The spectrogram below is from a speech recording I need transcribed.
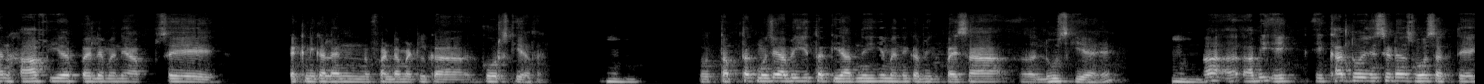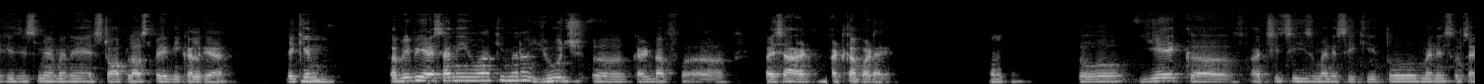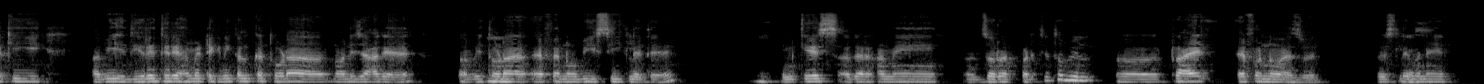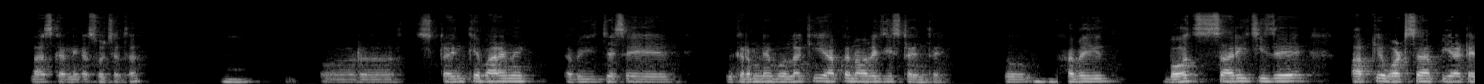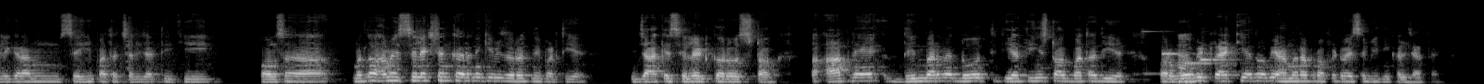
And half year पहले मैंने आपसे टेक्निकल एंड फंडामेंटल का कोर्स किया था। तो तब तक मुझे अभी ये तक याद नहीं कि मैंने कभी पैसा लूज किया है। हम्म, हाँ अभी एक एक आध दो इंसिडेंट्स हो सकते हैं कि जिसमें मैंने स्टॉप लॉस पे निकल गया। लेकिन कभी भी ऐसा नहीं हुआ कि मेरा ह्यूज काइंड ऑफ़ पैसा अट- अटका पड़ा है। तो ये एक अच्छी चीज़ मैंने सीखी। तो मैंने सोचा कि अभी धीरे धीरे हमें टेक्निकल का थोड़ा नॉलेज आ गया है तो अभी थोड़ा एफ़ एन ओ भी सीख लेते हैं। इन केस अगर हमें ज़रूरत पड़ती तो will try F N O as well तो इसलिए Yes. मैंने क्लास करने का सोचा था। हम्म, और स्ट्रेंथ के बारे में अभी जैसे विक्रम ने बोला कि आपका नॉलेज ही स्ट्रेंथ है। तो हमें बहुत सारी चीज़ें आपके व्हाट्सएप या टेलीग्राम से ही पता चल जाती कि कौन सा मतलब हमें सिलेक्शन करने की भी ज़रूरत नहीं पड़ती है कि जाके सिलेक्ट करो स्टॉक तो आपने दिन भर में दो या तीन स्टॉक बता दिए और वो हाँ। भी ट्रैक किया तो भी हमारा प्रॉफिट वैसे भी निकल जाता है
